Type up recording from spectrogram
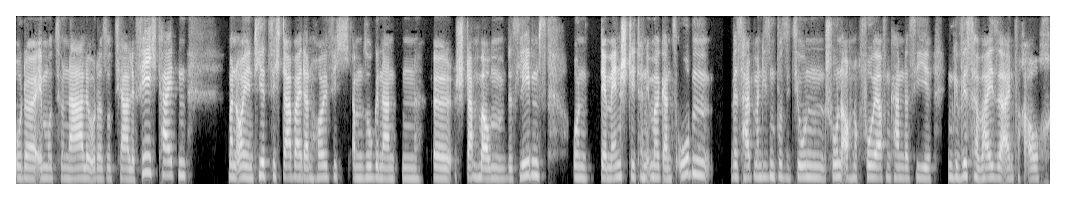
oder emotionale oder soziale Fähigkeiten. Man orientiert sich dabei dann häufig am sogenannten äh, Stammbaum des Lebens und der Mensch steht dann immer ganz oben, weshalb man diesen Positionen schon auch noch vorwerfen kann, dass sie in gewisser Weise einfach auch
